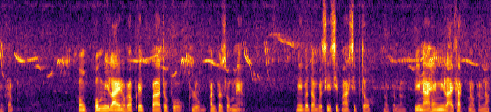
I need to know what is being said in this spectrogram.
นะครับของผมมีหลายนะครับไก่ปลาตัวผู้ลูกพันผสมเนี่ย มีประตอมกับสี่สิบห้าสิบตัวนะครับเนาะพี่นาแห้งมีหลายคักนะครับเนาะ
